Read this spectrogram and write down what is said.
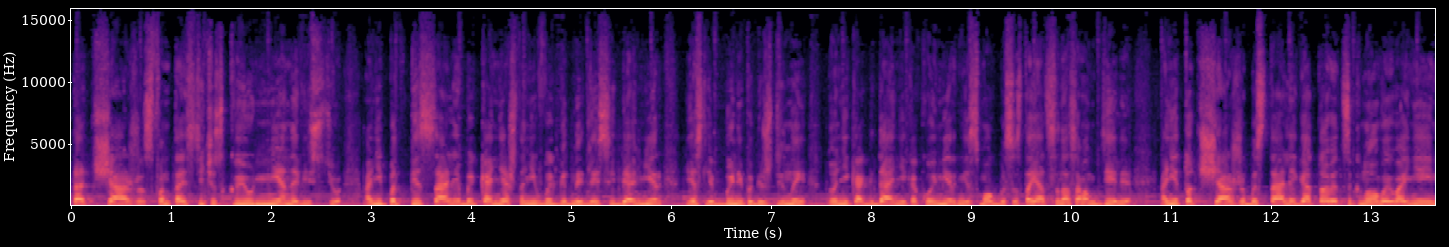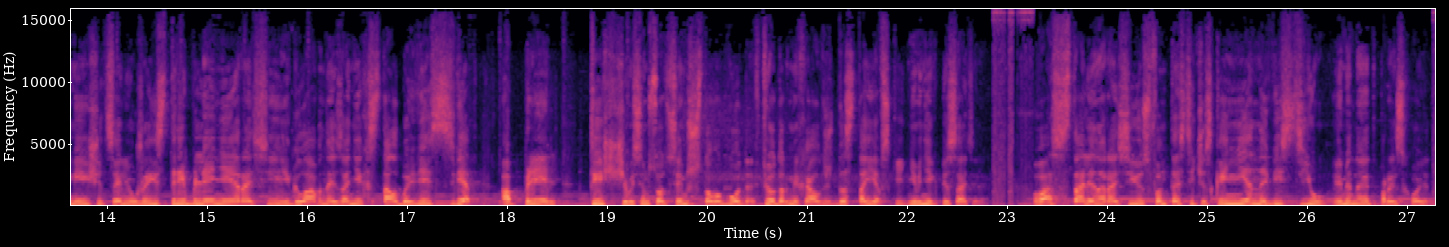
тотчас же, с фантастической ненавистью. Они подписали бы, конечно, невыгодный для себя мир, если были побеждены, но никогда никакой мир не смог бы состояться на самом деле. Они тотчас же бы стали готовиться к новой войне, имеющей целью уже истребление России, и главное, за них стал бы весь свет. Апрель 1876 года. Федор Михайлович Достоевский, дневник писателя. Восстали на Россию с фантастической ненавистью. Именно это происходит.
